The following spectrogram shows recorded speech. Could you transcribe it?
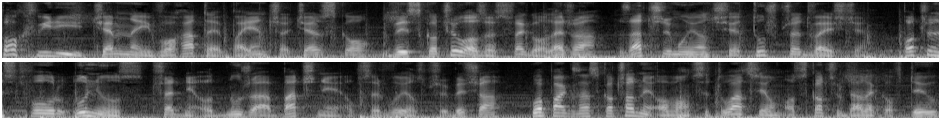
Po chwili ciemne i włochate pajęcze cielsko wyskoczyło ze swego leża, zatrzymując się tuż przed wejściem. Po czym stwór uniósł przednie odnóża, bacznie obserwując przybysza. Chłopak zaskoczony ową sytuacją odskoczył daleko w tył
